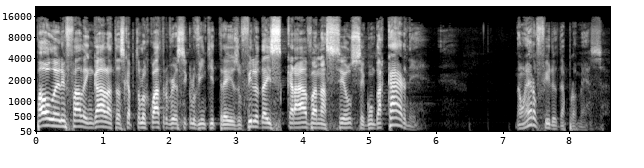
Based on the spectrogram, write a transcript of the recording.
Paulo ele fala em Gálatas capítulo 4, versículo 23, o filho da escrava nasceu segundo a carne. Não era o filho da promessa.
